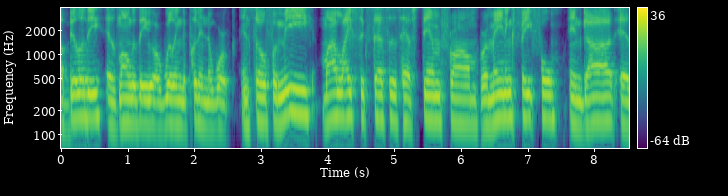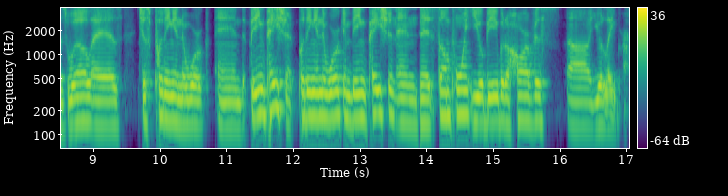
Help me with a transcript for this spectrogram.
ability as long as they are willing to put in the work. And so, for me, my life successes have stemmed from remaining faithful in God as well as just putting in the work and being patient, putting in the work and being patient. And at some point, you'll be able to harvest uh, your labor.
